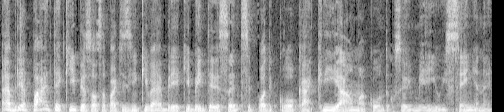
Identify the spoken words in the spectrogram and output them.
Abrir a parte aqui, pessoal, essa partezinha aqui vai abrir aqui, bem interessante. Você pode colocar, criar uma conta com seu e-mail e senha, né?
